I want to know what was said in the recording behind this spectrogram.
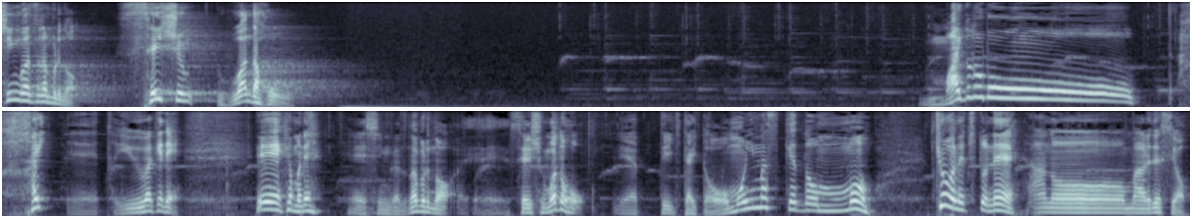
シンガーズナブルの青春ワンダホー。毎度どうもはい、えー、というわけで、えー、今日もね、えシンガーズナブルの、えー、青春ワンダホー。やっていきたいと思いますけども、今日はね、ちょっとね、あのー、まあ、あれですよ。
